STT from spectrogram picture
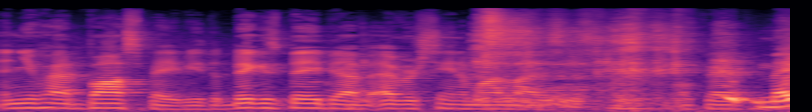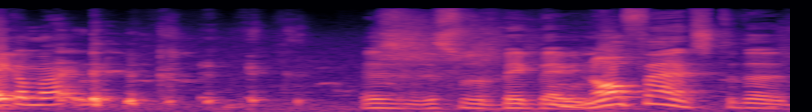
And you had boss baby, the biggest baby I've ever seen in my life. Okay, Make a mind. this this was a big baby. No offense to the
